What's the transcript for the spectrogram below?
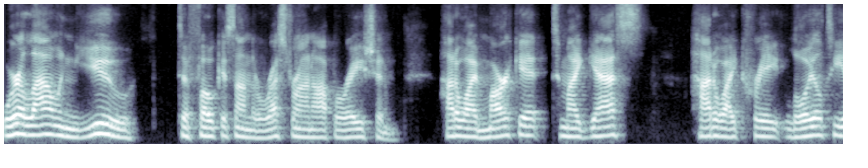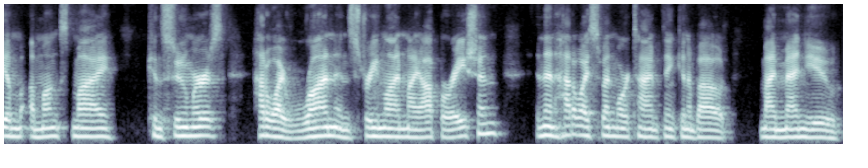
we're allowing you to focus on the restaurant operation how do I market to my guests? How do I create loyalty am- amongst my consumers? How do I run and streamline my operation? And then how do I spend more time thinking about my menu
